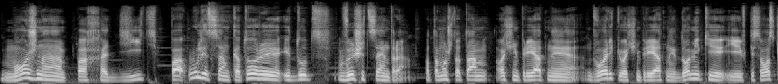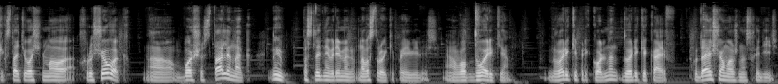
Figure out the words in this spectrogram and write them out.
Можно походить по улицам, которые идут выше центра, потому что там очень приятные дворики, очень приятные домики, и в Кисловодске, кстати, очень мало хрущевок, а, больше сталинок, ну и в последнее время новостройки появились. А, Вот дворики. Дворики прикольно, дворики кайф. Куда еще можно сходить?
